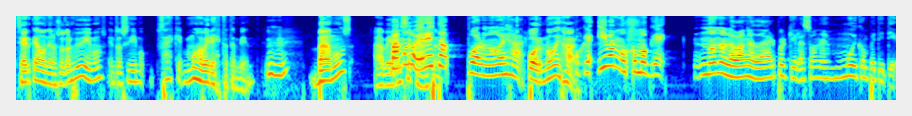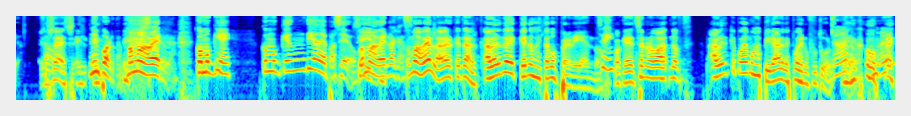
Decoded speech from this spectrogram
cerca de donde nosotros vivimos, entonces dijimos, ¿sabes qué? Vamos a ver esta también. Vamos a ver Vamos esa a ver casa esta por no dejar. Por no dejar. Porque íbamos como que no nos la van a dar porque la zona es muy competitiva. O So, sea, es- es- no es- importa, vamos a verla. Como que, como que un día de paseo. Sí, Vamos a ver la casa. Vamos a verla, a ver qué tal. A ver de qué nos estamos perdiendo. Sí. Porque eso no lo va. no, a ver qué podemos aspirar después en un futuro. Claro, Es como ¿eh?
